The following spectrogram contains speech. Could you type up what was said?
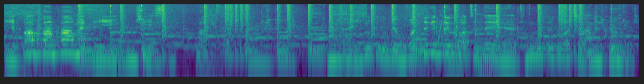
이게 빰빰빰 할 때 이 공식이 있어 맞아. 아 이것도 근데 뭐가 뜨긴 뜰 것 같은데 좋은 거 뜰 것 같지 않은 그런 느낌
